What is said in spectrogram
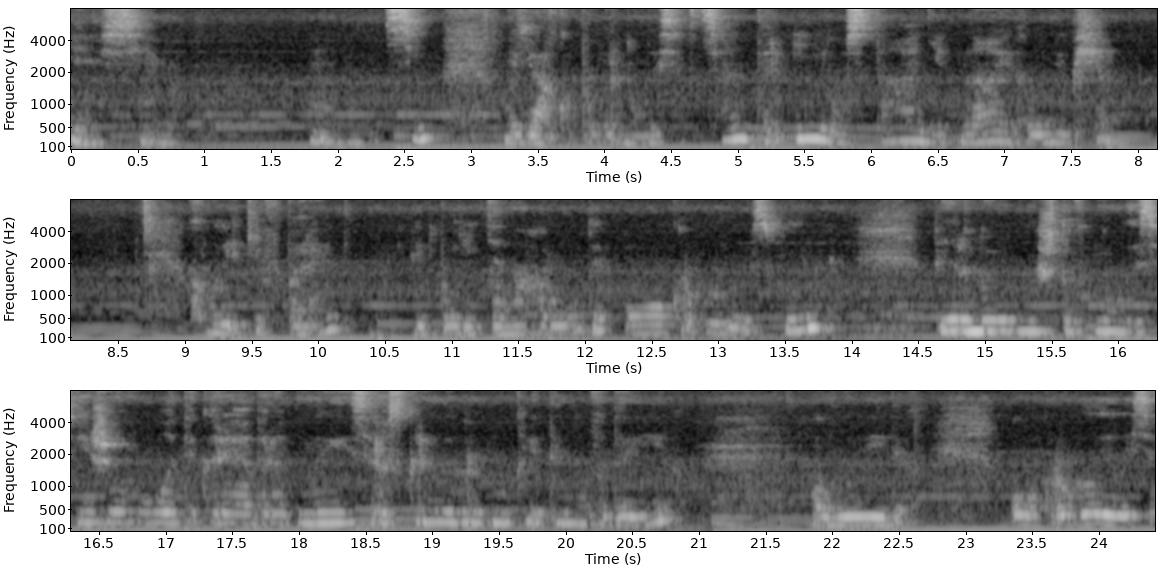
І сім. Молодці. М'яко повернулися в центр і останні найглибші хвильки вперед, підборіддя на груди, округлили спину, пірнули, штовхнули свій животик, ребра вниз, розкрили грудну клітину вдих, видих, округлилися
